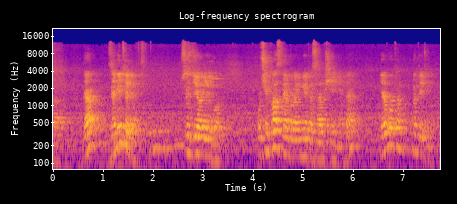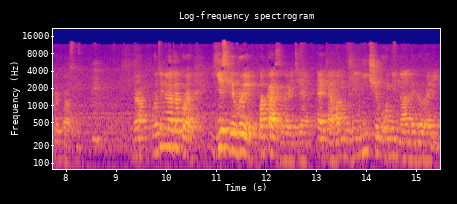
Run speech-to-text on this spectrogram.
Да. Да? Заметили, что сделал его? Очень классное было мета-сообщение, да? Я вот он, смотрите, какой классный. Да, вот именно такое. Если вы показываете это, вам уже ничего не надо говорить.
